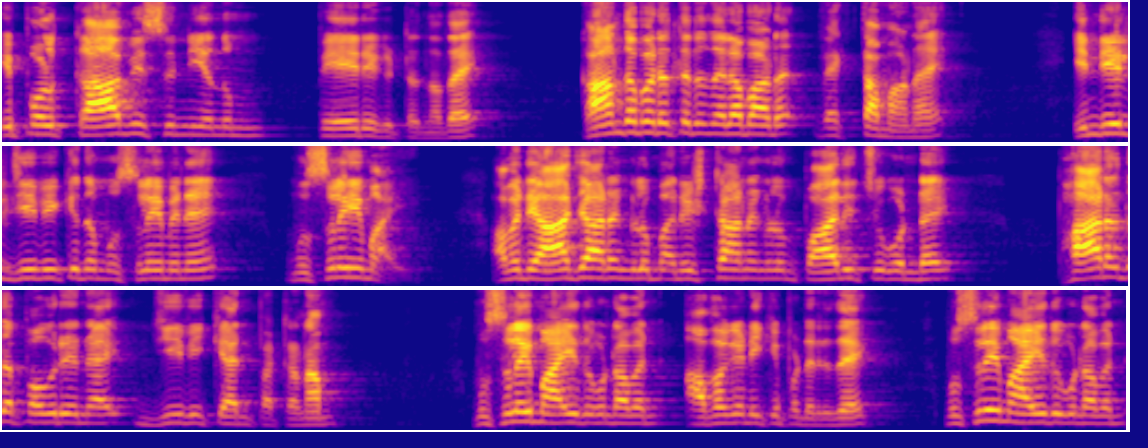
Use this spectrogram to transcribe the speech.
ഇപ്പോൾ കാവ്യ സുന്നിയെന്നും പേര് കിട്ടുന്നത്. കാന്തപുരത്തിന്റെ നിലപാട് വ്യക്തമാണ്. ഇന്ത്യയിൽ ജീവിക്കുന്ന മുസ്ലിമിനെ മുസ്ലിമായി അവന്റെ ആചാരങ്ങളും അനുഷ്ഠാനങ്ങളും പാലിച്ചുകൊണ്ട് ഭാരത പൗരനായി ജീവിക്കാൻ പറ്റണം. മുസ്ലിം ആയതുകൊണ്ട് അവൻ അവഗണിക്കപ്പെടരുത്. മുസ്ലിം ആയതുകൊണ്ട് അവൻ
